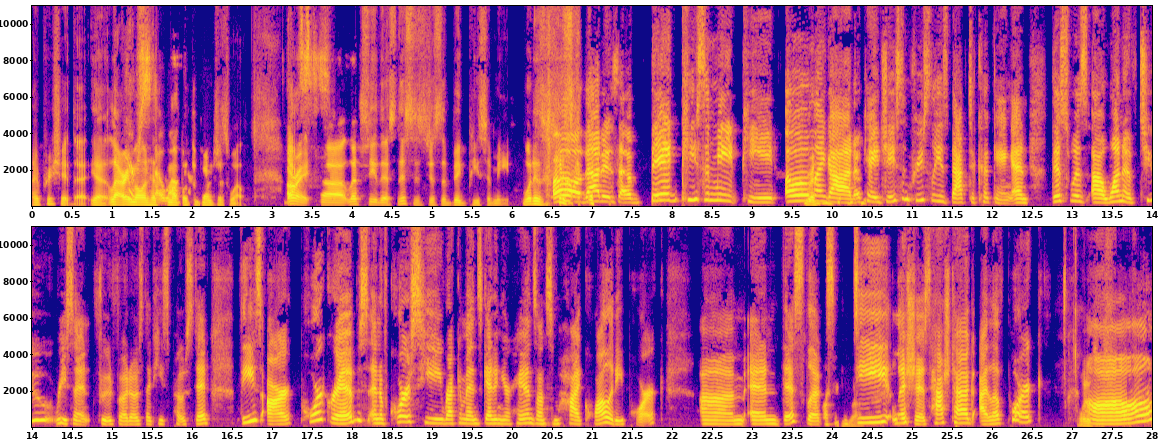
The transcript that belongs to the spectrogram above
I appreciate that. Yeah, Larry You're Mollin has so come up with a bunch as well. All right, uh, let's see this. This is just a big piece of meat. What is? Oh, that is a big piece of meat, Pete. Oh my God. Okay, Jason Priestley is back to cooking. And this was uh, one of two recent food photos that he's posted. These are pork ribs. And of course, he recommends getting your hands on some high quality pork. Um, and this looks delicious. Hashtag I love pork. Aw,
